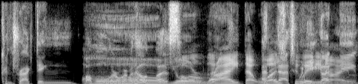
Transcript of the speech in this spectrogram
contracting bubble or whatever the hell it Oh, was. You're Oh, that's- right. That and was that's when he got 289.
